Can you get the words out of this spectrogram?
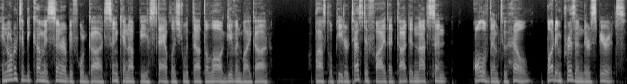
In order to become a sinner before God, sin cannot be established without the law given by God. Apostle Peter testified that God did not send all of them to hell, but imprisoned their spirits.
